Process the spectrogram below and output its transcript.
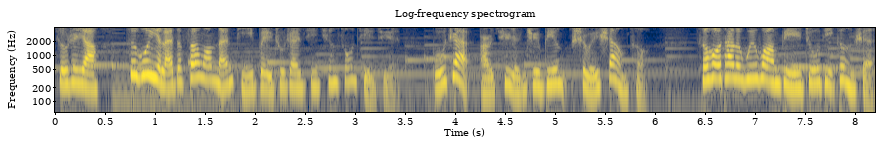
就这样，自古以来的藩王难题被朱瞻基轻松解决。不战而屈人之兵，视为上策。此后，他的威望比朱棣更甚。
